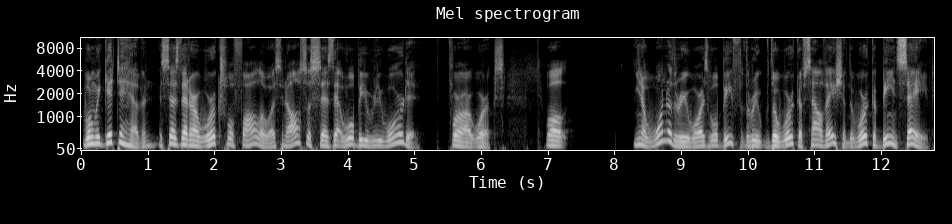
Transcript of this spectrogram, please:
when we get to heaven, it says that our works will follow us, and it also says that we'll be rewarded for our works. Well, you know, one of the rewards will be for the, re- the work of salvation, the work of being saved.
